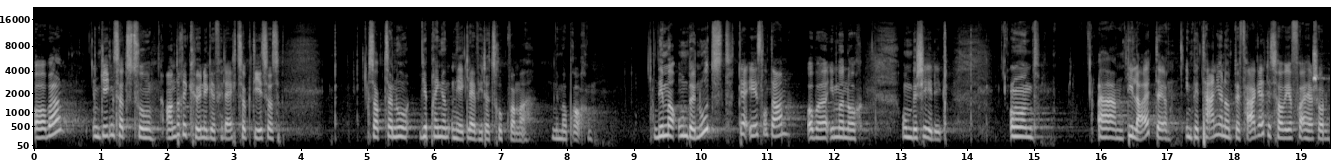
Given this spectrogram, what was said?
Aber im Gegensatz zu anderen Königen, vielleicht sagt Jesus, sagt er nur, wir bringen den eh gleich wieder zurück, wenn wir nicht mehr brauchen. Nicht mehr unbenutzt, der Esel dann, aber immer noch unbeschädigt. Und ähm, die Leute in Bethanien und Befage, das habe ich ja vorher schon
